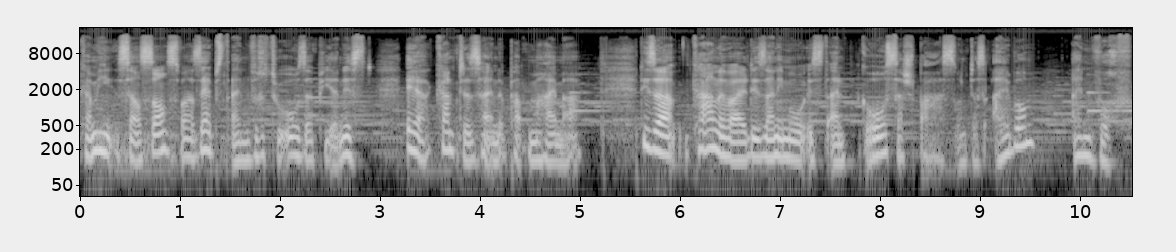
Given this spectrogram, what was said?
Camille Saint-Saëns war selbst ein virtuoser Pianist. Er kannte seine Pappenheimer. Dieser Karneval des Animaux ist ein großer Spaß und das Album ein Wurf.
